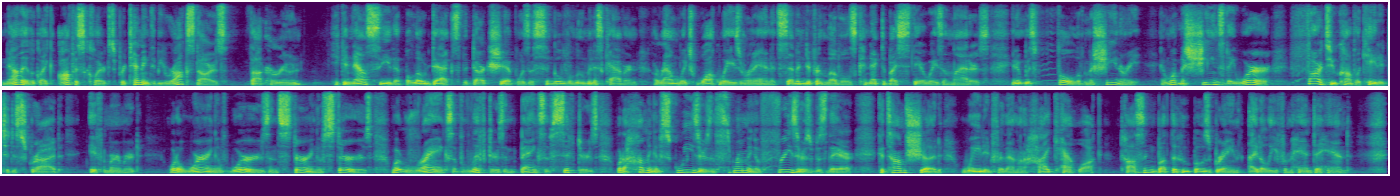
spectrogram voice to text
Now they look like office clerks pretending to be rock stars, thought Haroon. He could now see that below decks the dark ship was a single voluminous cavern, around which walkways ran at seven different levels connected by stairways and ladders, and it was full of machinery. And what machines they were! Far too complicated to describe, if murmured. What a whirring of whirs and stirring of stirs! What ranks of lifters and banks of sifters! What a humming of squeezers and thrumming of freezers was there! Khattam-Shud waited for them on a high catwalk, tossing Butt the Hoopoe's brain idly from hand to hand.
